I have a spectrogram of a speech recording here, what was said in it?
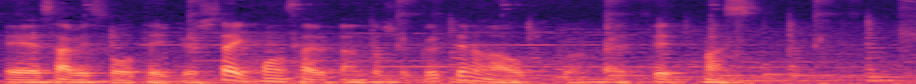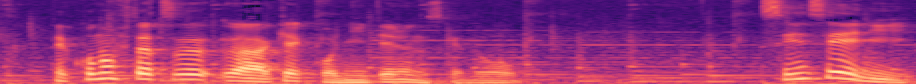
え、サービスを提供したいコンサルタント職っていうのが大きく分かれてます。でこの2つは結構似てるんですけど先生に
